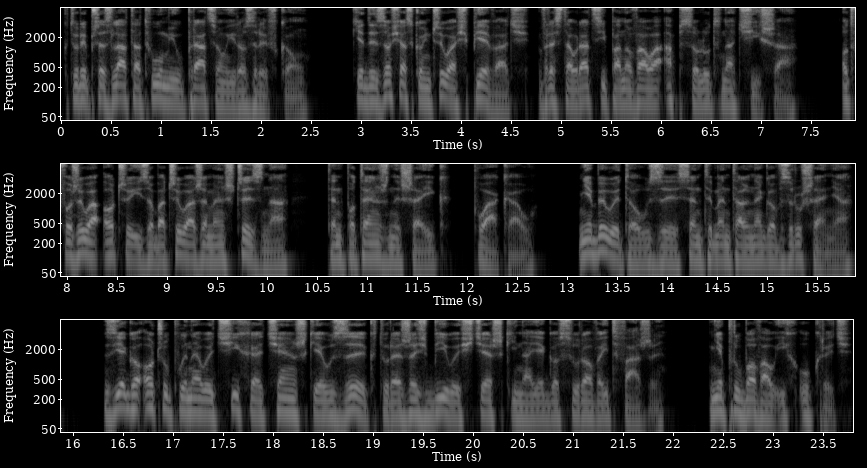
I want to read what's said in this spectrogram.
który przez lata tłumił pracą i rozrywką. Kiedy Zosia skończyła śpiewać, w restauracji panowała absolutna cisza. Otworzyła oczy i zobaczyła, że mężczyzna, ten potężny szejk, płakał. Nie były to łzy sentymentalnego wzruszenia. Z jego oczu płynęły ciche, ciężkie łzy, które rzeźbiły ścieżki na jego surowej twarzy. Nie próbował ich ukryć.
